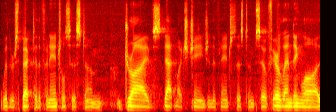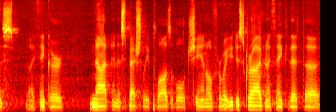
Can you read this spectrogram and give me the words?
with respect to the financial system drives that much change in the financial system. So fair lending laws, I think, are not an especially plausible channel for what you described, and I think that the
